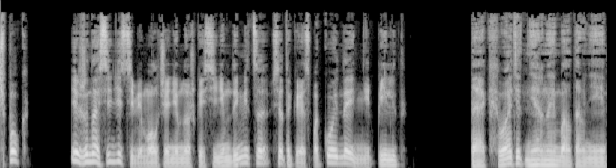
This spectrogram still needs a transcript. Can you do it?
Чпок! И жена сидит себе молча, немножко синим дымится, вся такая спокойная, не пилит. Так, хватит нервной болтовни.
